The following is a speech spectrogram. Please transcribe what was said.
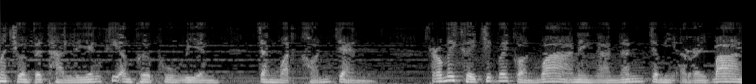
มาชวนไปทานเลี้ยงที่อำเภอภูเวียง จังหวัดขอนแก่น เราไม่เคยคิดไว้ก่อนว่าในงานนั้นจะมีอะไรบ้าง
